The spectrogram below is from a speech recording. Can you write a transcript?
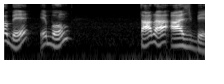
হবে এবং তারা আসবে।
